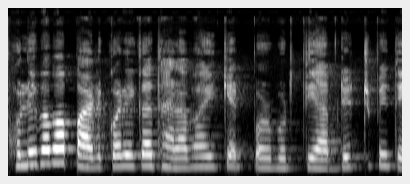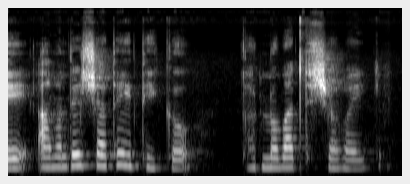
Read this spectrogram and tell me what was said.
ভোলে বাবা পার করেগা ধারাবাহিকের পরবর্তী আপডেট পেতে আমাদের সাথেই থেকো। ধন্যবাদ সবাইকে।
